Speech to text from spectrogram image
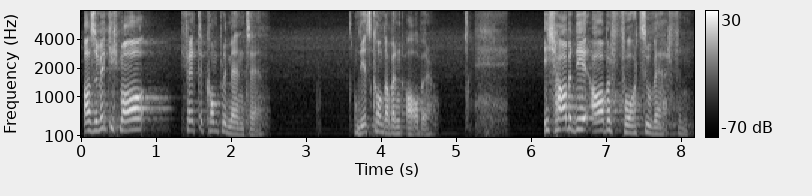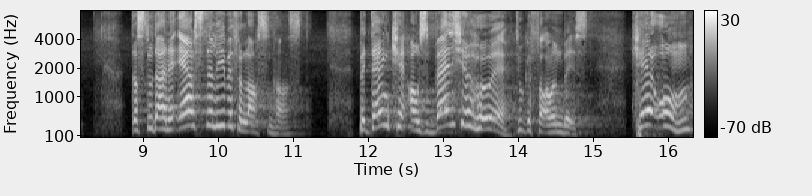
Also wirklich mal fette Komplimente. Und jetzt kommt aber ein Aber. Ich habe dir aber vorzuwerfen, dass du deine erste Liebe verlassen hast. Bedenke, aus welcher Höhe du gefallen bist. Kehr um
